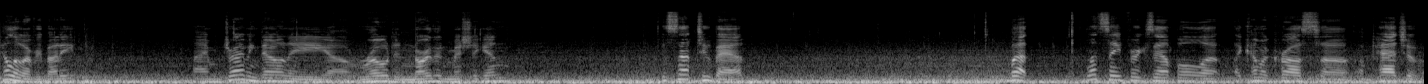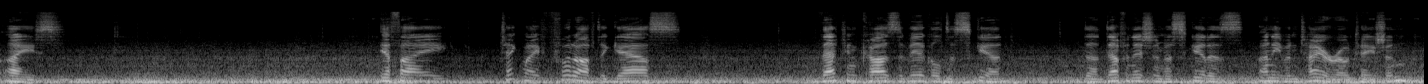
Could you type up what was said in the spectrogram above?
Hello, everybody. I'm driving down a uh, road in northern Michigan. It's not too bad. But let's say, for example, uh, I come across uh, a patch of ice. If I take my foot off the gas, that can cause the vehicle to skid. The definition of a skid is uneven tire rotation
